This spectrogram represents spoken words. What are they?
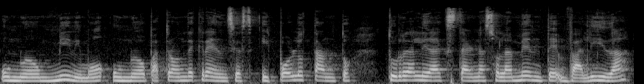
un nuevo mínimo, un nuevo patrón de creencias y por lo tanto tu realidad externa solamente valida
